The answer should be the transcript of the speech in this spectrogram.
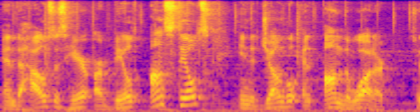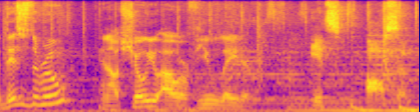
and the houses here are built on stilts in the jungle and on the water. So this is the room and I'll show you our view later. It's awesome.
